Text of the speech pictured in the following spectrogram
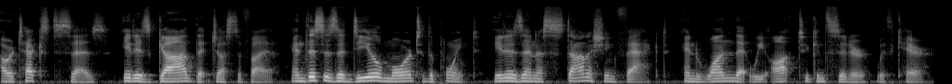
Our text says, It is God that justifieth. And this is a deal more to the point. It is an astonishing fact, and one that we ought to consider with care.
